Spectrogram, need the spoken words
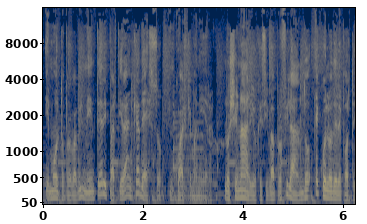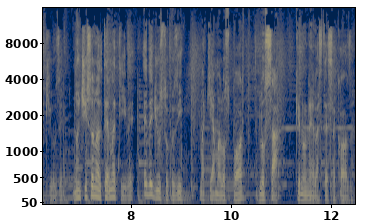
e molto probabilmente ripartirà anche adesso in qualche maniera. Lo scenario che si va profilando è quello delle porte chiuse. Non ci sono alternative ed è giusto così, ma chi ama lo sport lo sa che non è la stessa cosa.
